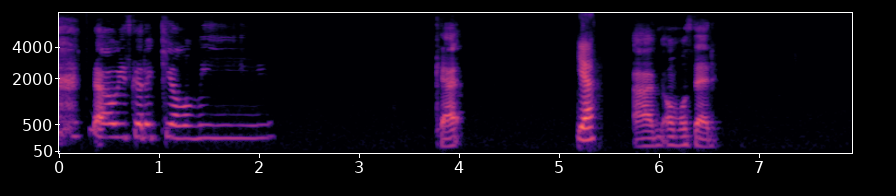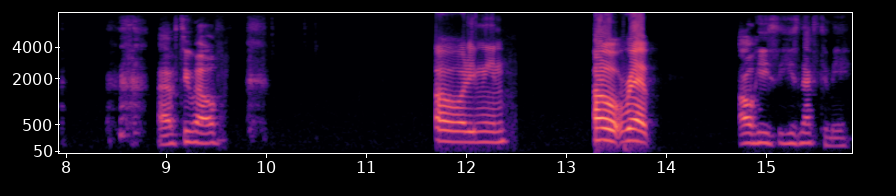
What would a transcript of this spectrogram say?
no, he's gonna kill me. Cat. Yeah. I'm almost dead. I have two health. Oh, what do you mean? Oh, Rip. Oh, he's he's next to me.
